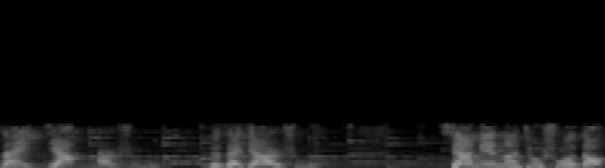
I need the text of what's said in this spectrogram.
再加二十亩，就再加二十亩。下面呢就说到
